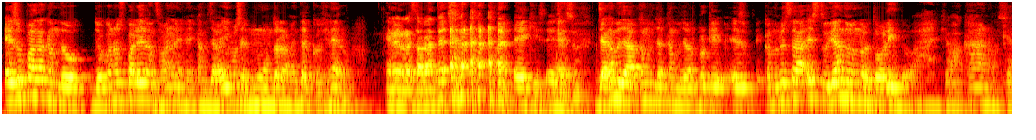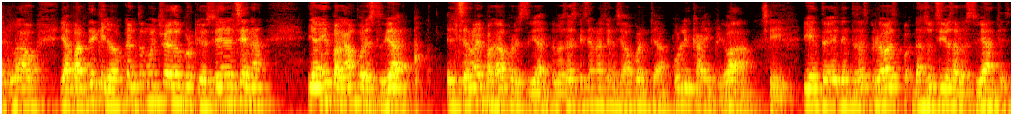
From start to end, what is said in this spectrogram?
Eso pasa cuando yo conozco a Leo, cuando ya veíamos el mundo realmente del cocinero. En el restaurante. X, eso. Eso. Ya cuando ya, cuando ya, cuando ya- porque es, cuando uno está estudiando, uno ve todo lindo. Ay, qué bacano, qué relajo. Y aparte que yo cuento mucho eso porque yo estoy en el SENA y a mí me pagaban por estudiar. El SENA me pagaba por estudiar, pero sabes que el SENA es financiado por entidad pública y privada. Sí. Y entre, dentro de esas privadas dan subsidios a los estudiantes.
